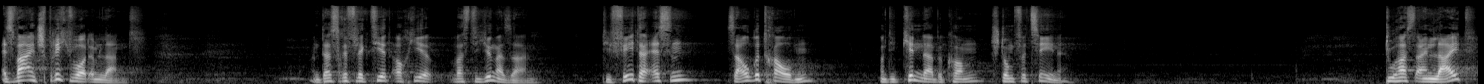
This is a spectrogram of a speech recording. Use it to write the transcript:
Es war ein Sprichwort im Land. Und das reflektiert auch hier, was die Jünger sagen. Die Väter essen saure Trauben und die Kinder bekommen stumpfe Zähne. du hast ein Leid,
